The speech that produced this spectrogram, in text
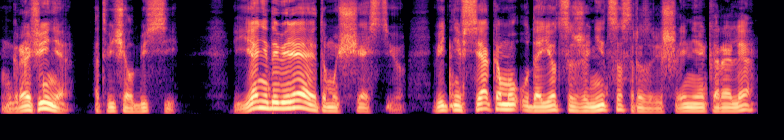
Графиня, отвечал Бюсси, я не доверяю этому счастью, ведь не всякому удается жениться с разрешения короля.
